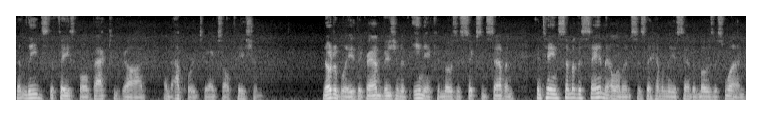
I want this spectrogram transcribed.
that leads the faithful back to God and upward to exaltation. Notably, the grand vision of Enoch in Moses 6 and 7 contains some of the same elements as the heavenly ascent of Moses 1,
